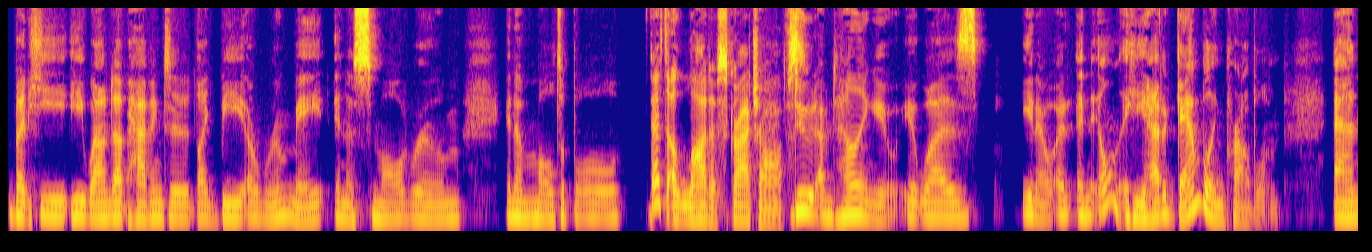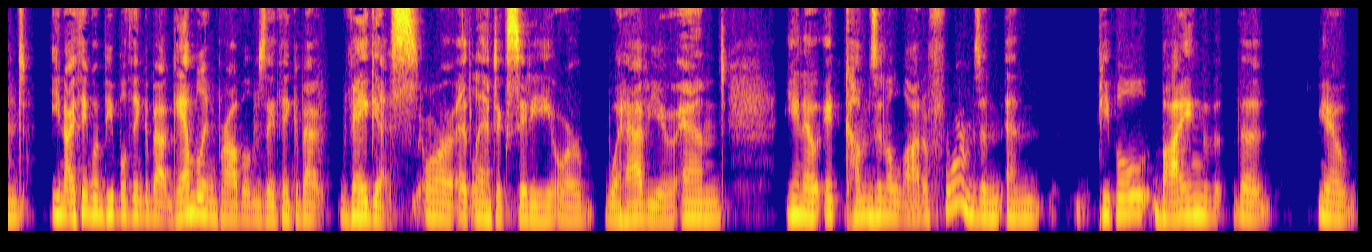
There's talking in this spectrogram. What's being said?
but he he wound up having to like be a roommate in a small room in a multiple That's a lot of scratch offs. dude, I'm telling you, it was, you know, an, an illness. He had a gambling problem. And, you know, I think when people think about gambling problems, they think about Vegas or Atlantic City or what have you. And, you know, it comes in a lot of forms and, and people buying the, the you know,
